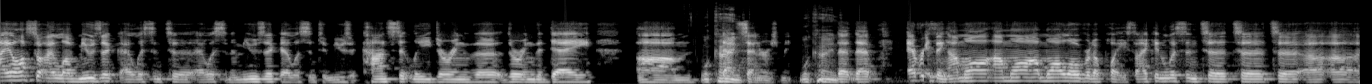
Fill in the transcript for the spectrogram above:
I also I love music. I listen to I listen to music. I listen to music constantly during the during the day. Um, what kind? That centers me. What kind? That that everything. I'm all I'm all I'm all over the place. I can listen to to to uh, uh,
